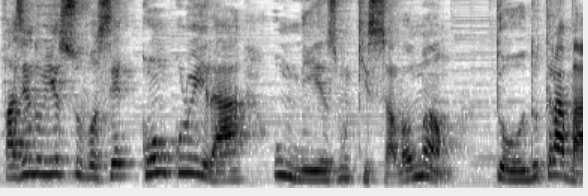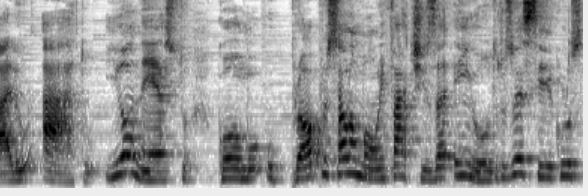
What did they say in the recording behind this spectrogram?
Fazendo isso, você concluirá o mesmo que Salomão todo trabalho árduo e honesto, como o próprio Salomão enfatiza em outros versículos,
